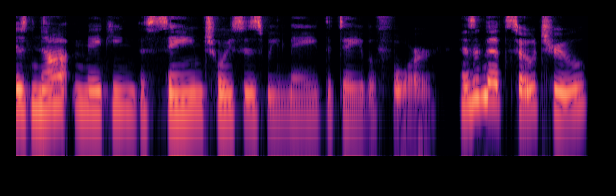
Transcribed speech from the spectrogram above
is not making the same choices we made the day before. Isn't that so true?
